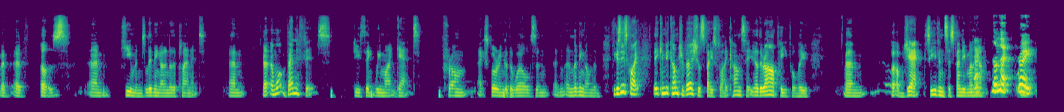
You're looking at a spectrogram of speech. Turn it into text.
of, of us um, humans living on another planet, um, and what benefits do you think we might get from exploring other worlds and, and, and living on them? Because it's quite it can be controversial space flight, can't it? You know, there are people who um, object even to spending money yeah, on that, right.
